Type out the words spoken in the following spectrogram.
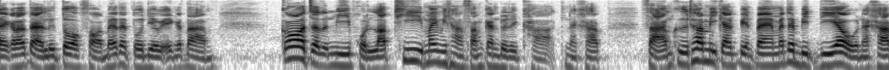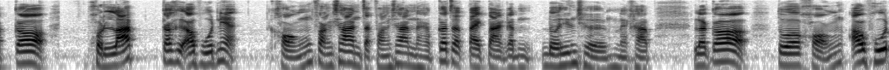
ดๆก็แล้วแต่หรือตัวอักษรแม้แต่ตัวเดียวเองก็ตาม ก็จะมีผลลัพธ์ที่ไม่มีทางซ้ำกันโดยเด็ดขาดนะครับ3คือถ้ามีการเปลี่ยนแปลงแม้แต่บิตเดียวนะครับก็ผลลัพธ์ก็คือ output เนี่ยของฟังก์ชันจากฟังก์ชันนะครับ ก็จะแตกต่างกันโดยสิ้นเชิงนะครับ แล้วก็ตัวของ output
